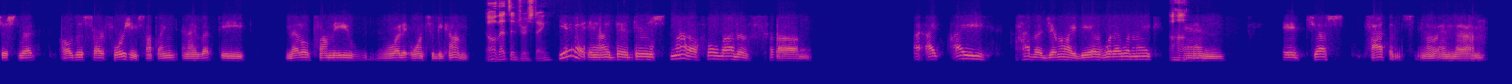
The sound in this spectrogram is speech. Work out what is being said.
just let I'll just start forging something, and I let the metal tell me what it wants to become. Oh, that's interesting. Yeah, you know, there, there's not a whole lot of. Um, I, I I have a general idea of what I want to make, Uh huh. and it just happens, you know. And um,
